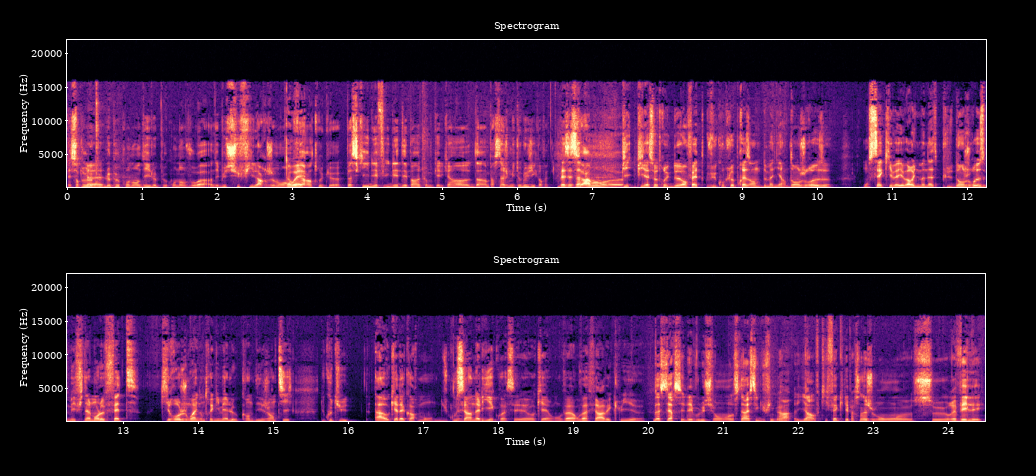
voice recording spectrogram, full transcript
Et surtout, le, Euh, peu, le peu qu'on en dit, le peu qu'on en voit, au début suffit largement à Ouais. faire un truc. parce qu'il est, il est dépeint comme quelqu'un d'un personnage mythologique en fait. Ben, c'est ça. vraiment. Puis puis il y a ce truc de, en fait, vu qu'on te le présente de manière dangereuse, on sait qu'il va y avoir une menace plus dangereuse, mais finalement le fait qu'il rejoigne entre guillemets le camp des gentils, du coup tu ah ok d'accord bon du coup c'est un allié quoi c'est ok on va on va faire avec lui euh. Bah, C'est-à-dire, c'est l'évolution scénaristique du film il y a, qui fait que les personnages vont euh, se révéler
